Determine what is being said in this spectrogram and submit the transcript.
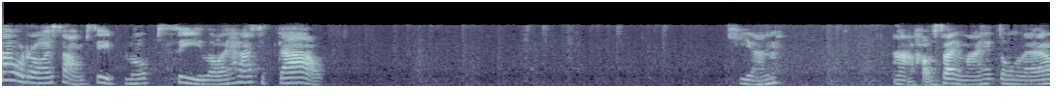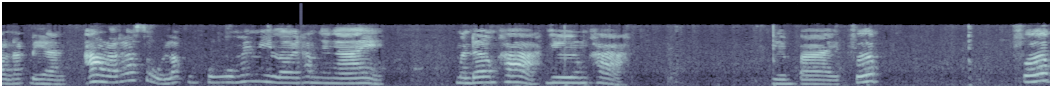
930ลบ459 ขียน อ่า เขาใส่มาให้ตรงแล้วนักเรียน อ้าวแล้วถ้าศูนย์แล้วคุณครูไม่มีเลยทำยังไง เหมือนเดิมค่ะ ยืมค่ะ ยืมไป ฟึบ ฟึบ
